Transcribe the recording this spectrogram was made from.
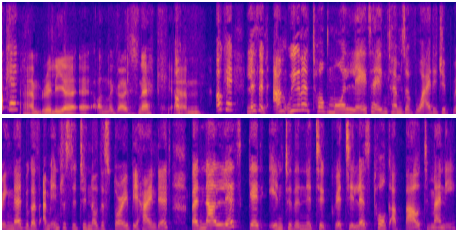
Okay. Um, really a, a on the go snack. Oh. Um, Okay, listen, I'm, we're going to talk more later in terms of why did you bring that because I'm interested to know the story behind it. But now let's get into the nitty gritty. Let's talk about money.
